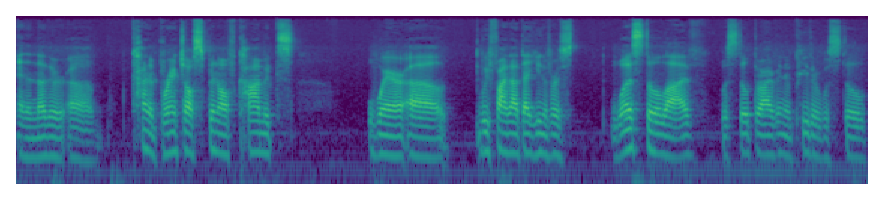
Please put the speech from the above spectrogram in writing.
in another uh, kind of branch off, spin off comics where uh, we find out that universe was still alive, was still thriving, and Peter was still,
